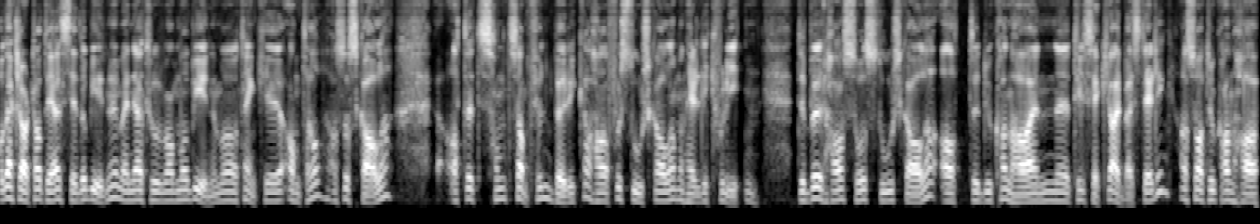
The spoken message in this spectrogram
Og det er klart at det er et sted å begynne, men jeg tror man må begynne med å tenke antall, altså skala. At et sånt samfunn bør ikke ha for stor skala, men heller ikke for liten. Det bør ha så stor skala at at du kan ha en eh, tilstrekkelig arbeidsdeling. Altså at du kan ha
